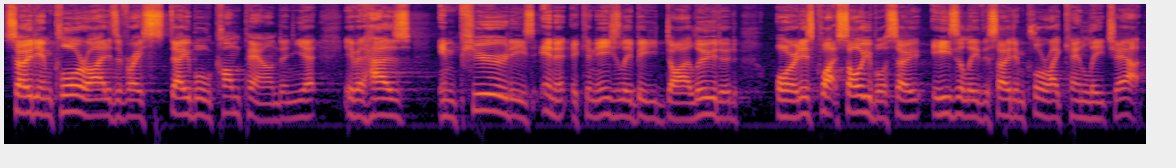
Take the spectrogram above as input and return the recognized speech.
Sodium chloride is a very stable compound, and yet, if it has impurities in it, it can easily be diluted or it is quite soluble, so easily the sodium chloride can leach out.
